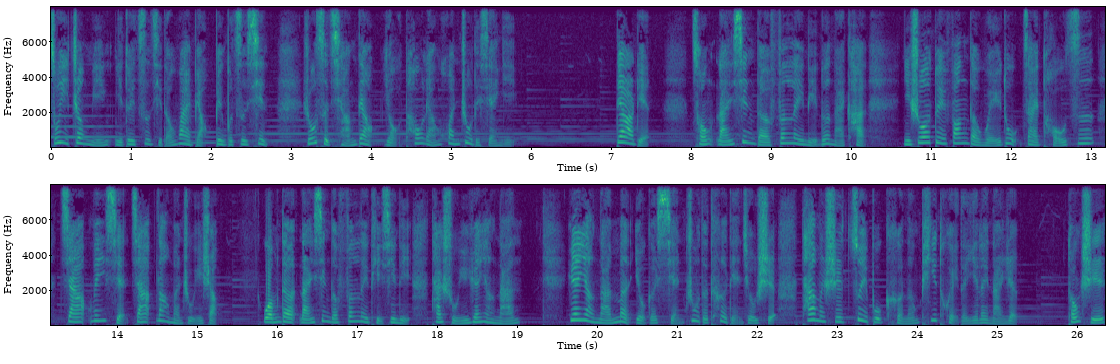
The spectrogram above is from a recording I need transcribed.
足以证明你对自己的外表并不自信。如此强调有偷梁换柱的嫌疑。第二点，从男性的分类理论来看，你说对方的维度在投资加危险加浪漫主义上，我们的男性的分类体系里，他属于鸳鸯男。鸳鸯男们有个显著的特点，就是他们是最不可能劈腿的一类男人，同时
